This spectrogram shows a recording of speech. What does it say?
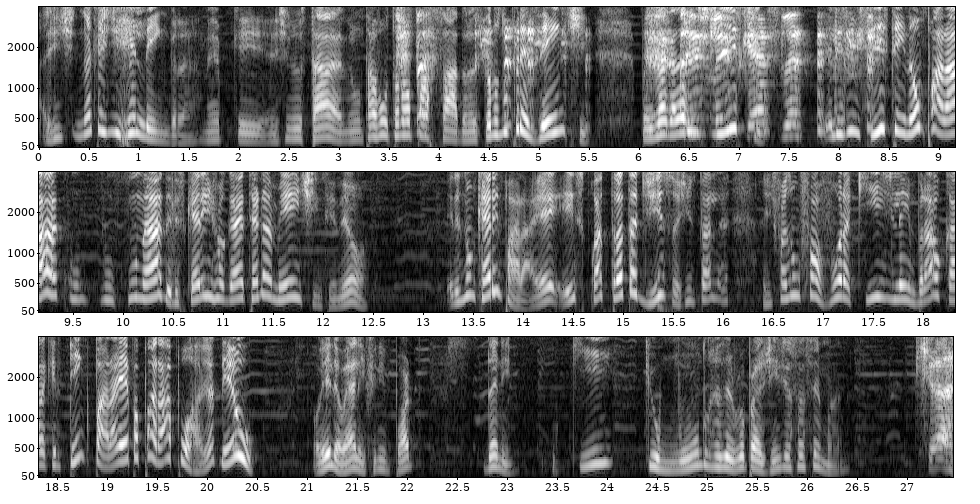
A gente. Não é que a gente relembra, né? Porque a gente não está, não tá voltando ao passado, nós estamos no presente. Mas a A galera nem insiste. esquece, né? Eles insistem em não parar com, com, com nada, eles querem jogar eternamente, entendeu? Eles não querem parar. É, esse quadro trata disso. A gente, tá, a gente faz um favor aqui de lembrar o cara que ele tem que parar e é pra parar, porra. Já deu. Ou ele ou ela, enfim, não importa. Dani, o que, que o mundo reservou pra gente essa semana? Cara,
